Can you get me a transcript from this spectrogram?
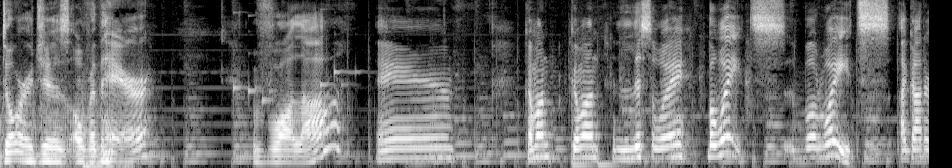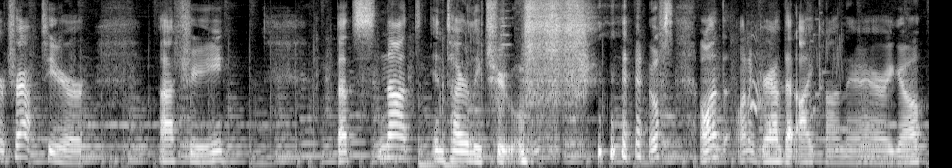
dorages over there. Voila. And come on, come on, this way. But wait, but wait, I got her trapped here. Actually, that's not entirely true. Oops, I want, to, want to grab that icon there, there we go.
